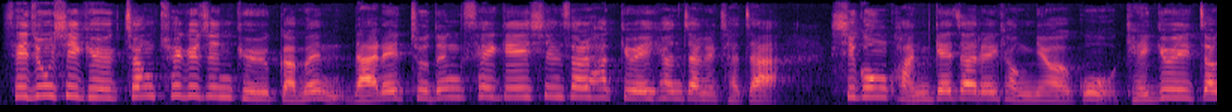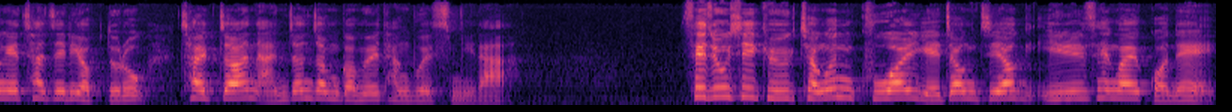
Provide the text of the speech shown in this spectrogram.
세종시 교육청 최규진 교육감은 나래초 등 3개 신설 학교의 현장을 찾아 시공 관계자를 격려하고 개교 일정에 차질이 없도록 철저한 안전점검을 당부했습니다. 세종시 교육청은 9월 예정 지역 1생활권에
